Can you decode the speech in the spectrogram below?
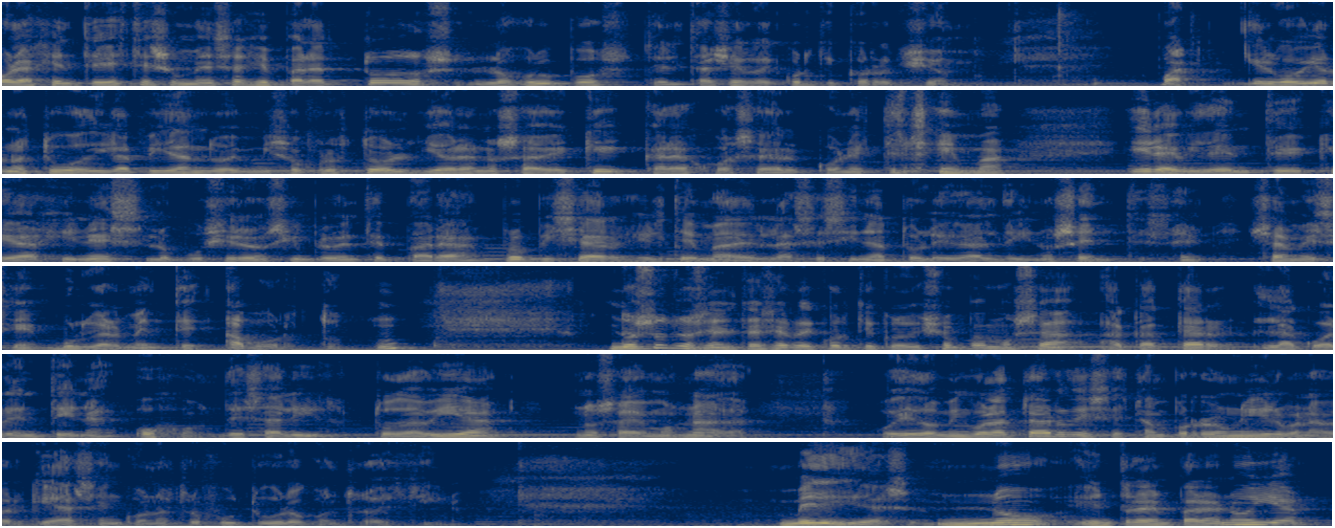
Hola gente, este es un mensaje para todos los grupos del taller de corte y corrección. Bueno, el gobierno estuvo dilapidando en misoprostol y ahora no sabe qué carajo hacer con este tema. Era evidente que a Ginés lo pusieron simplemente para propiciar el tema del asesinato legal de inocentes, ¿eh? llámese vulgarmente aborto. Nosotros en el taller de corte y corrección vamos a acatar la cuarentena, ojo, de salir. Todavía no sabemos nada. Hoy es domingo a la tarde, se están por reunir, van a ver qué hacen con nuestro futuro, con nuestro destino. Medidas, no entrar en paranoia.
